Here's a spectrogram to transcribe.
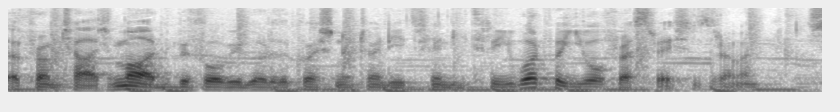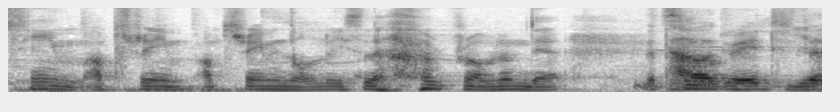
uh, from ChargeMod, before we go to the question of 2023, what were your frustrations, Raman? Same upstream. Upstream is always the problem there. The power so, grid, the,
